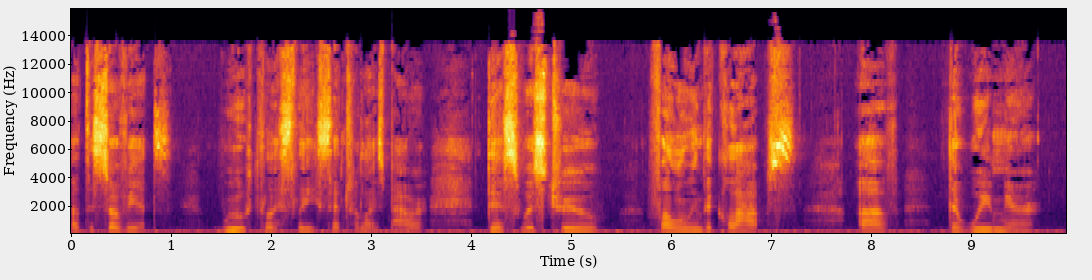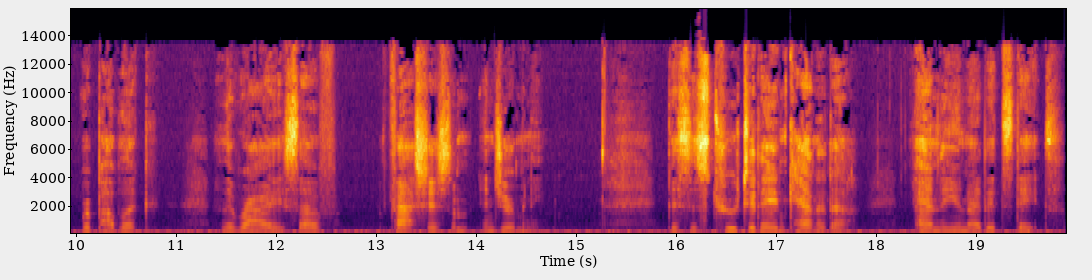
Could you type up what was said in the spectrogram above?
of the Soviets, ruthlessly centralized power. This was true following the collapse of the Weimar Republic and the rise of fascism in Germany. This is true today in Canada and the United States.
